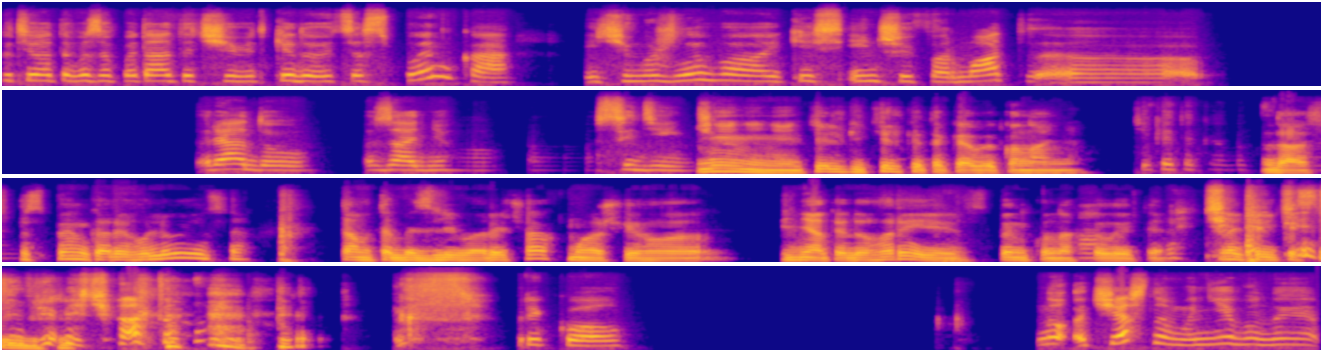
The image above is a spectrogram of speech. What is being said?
хотіла тебе запитати, чи відкидується спинка, і чи можливо якийсь інший формат е- ряду заднього е, сидінь. Ні, ні, ні, тільки, тільки таке виконання. Тільки таке Да, виконання. спинка регулюється, там в тебе зліва речах, можеш його підняти догори і спинку нахилити. Ну, тільки. Дівчата. Прикол. Ну, чесно, мені вони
